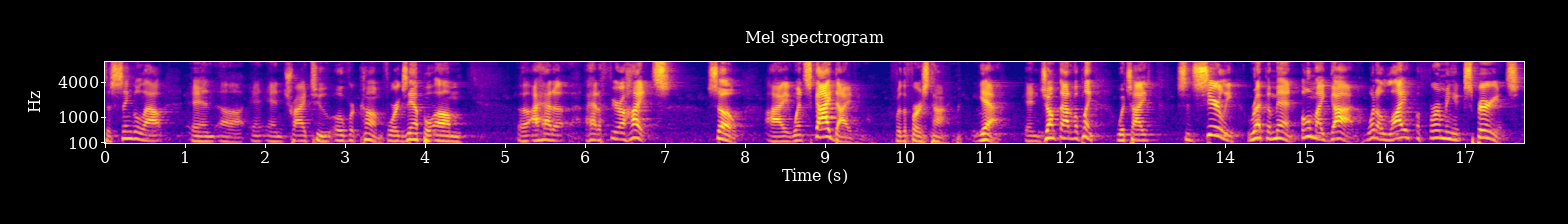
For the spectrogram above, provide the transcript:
to single out and, uh, and, and, try to overcome. For example, um, uh, I, had a, I had a fear of heights. So I went skydiving for the first time. Yeah, and jumped out of a plane, which I sincerely recommend. Oh my God, what a life affirming experience.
